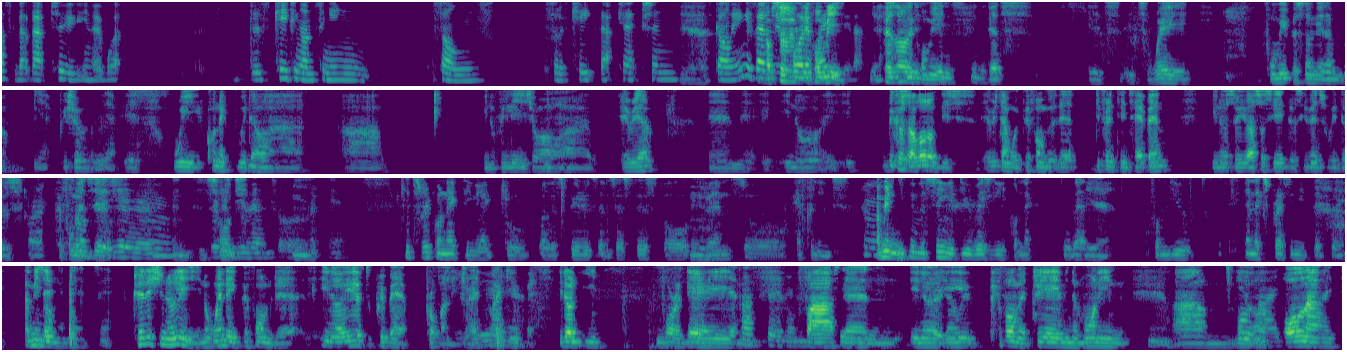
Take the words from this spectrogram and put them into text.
ask about that too. You know, what does keeping on singing songs sort of keep that connection Yeah. going? Is that Absolutely, an important for way me. to do that? Yeah. Personally, It for me, it is, it is. that's it's it's a way for me personally, and I'm, I'm Yeah. pretty sure Yeah. yeah, we connect with Mhm. our um, you know village or Yeah. our area, and uh, you know it, because a lot of this every time we perform, there different things happen. You know, so you associate those events with those performances Songs, yeah. Mm. and, and With an songs. event or Mm. yeah. It's reconnecting like through other spirits, ancestors, or Mm. events or happenings. I Mm. And mean, you can sing it, you basically connect to that yeah. from you to, and expressing it that way. I mean, song and dance. Yeah. traditionally, you know, when they performed, uh, you know, you have to prepare properly, right? Yeah. Like you, you don't eat for a Mm. day and fasted and fast, Fasting, and you know, you perform at three a.m. in the morning, Mm. um, you All know, night. all night,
